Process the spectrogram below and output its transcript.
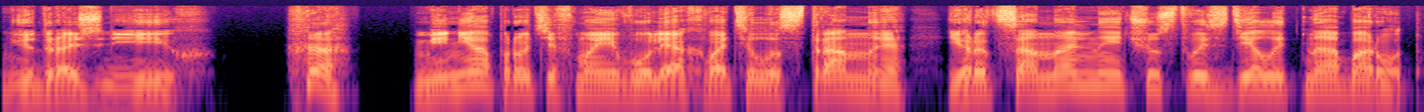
«Не дразни их». «Ха, меня против моей воли охватило странное и рациональное чувство сделать наоборот.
